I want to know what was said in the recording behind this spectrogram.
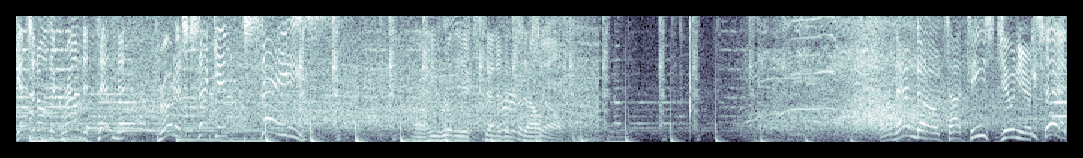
gets it on the ground to deaden it. Throw to second. Extended himself. Fernando Tatis Jr. He's hit.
